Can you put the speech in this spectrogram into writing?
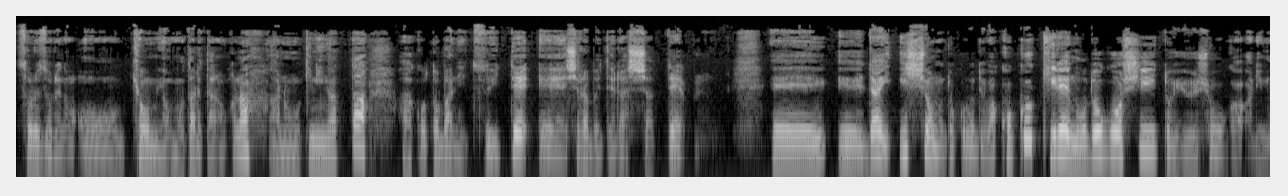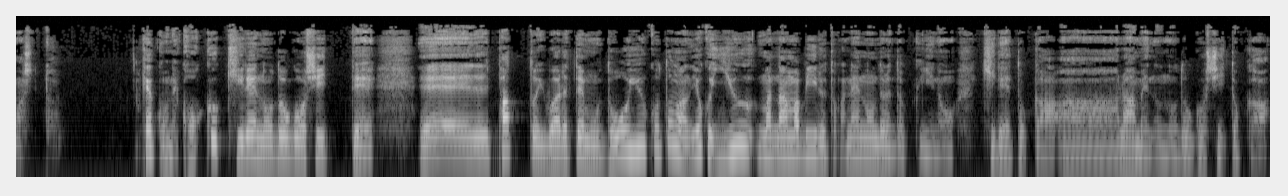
それぞれの興味を持たれたのかな、あの、気になった言葉について、えー調べていらっしゃって、えー第一章のところでは、国切れ喉越しという章がありました。結構ね、国切れ喉越しって、えー、パッと言われてもどういうことなの？よく言う、まあ、生ビールとかね、飲んでる時の切れとか、あーラーメンの喉越しとか、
